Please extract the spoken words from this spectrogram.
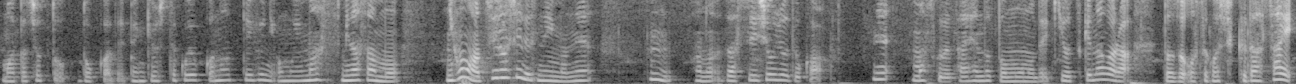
またちょっとどっかで勉強してこようかなっていうふうに思います。皆さんも日本は暑いらしいですね今ね。うん。あの脱水症状とかねマスクで大変だと思うので気をつけながらどうぞお過ごしください。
